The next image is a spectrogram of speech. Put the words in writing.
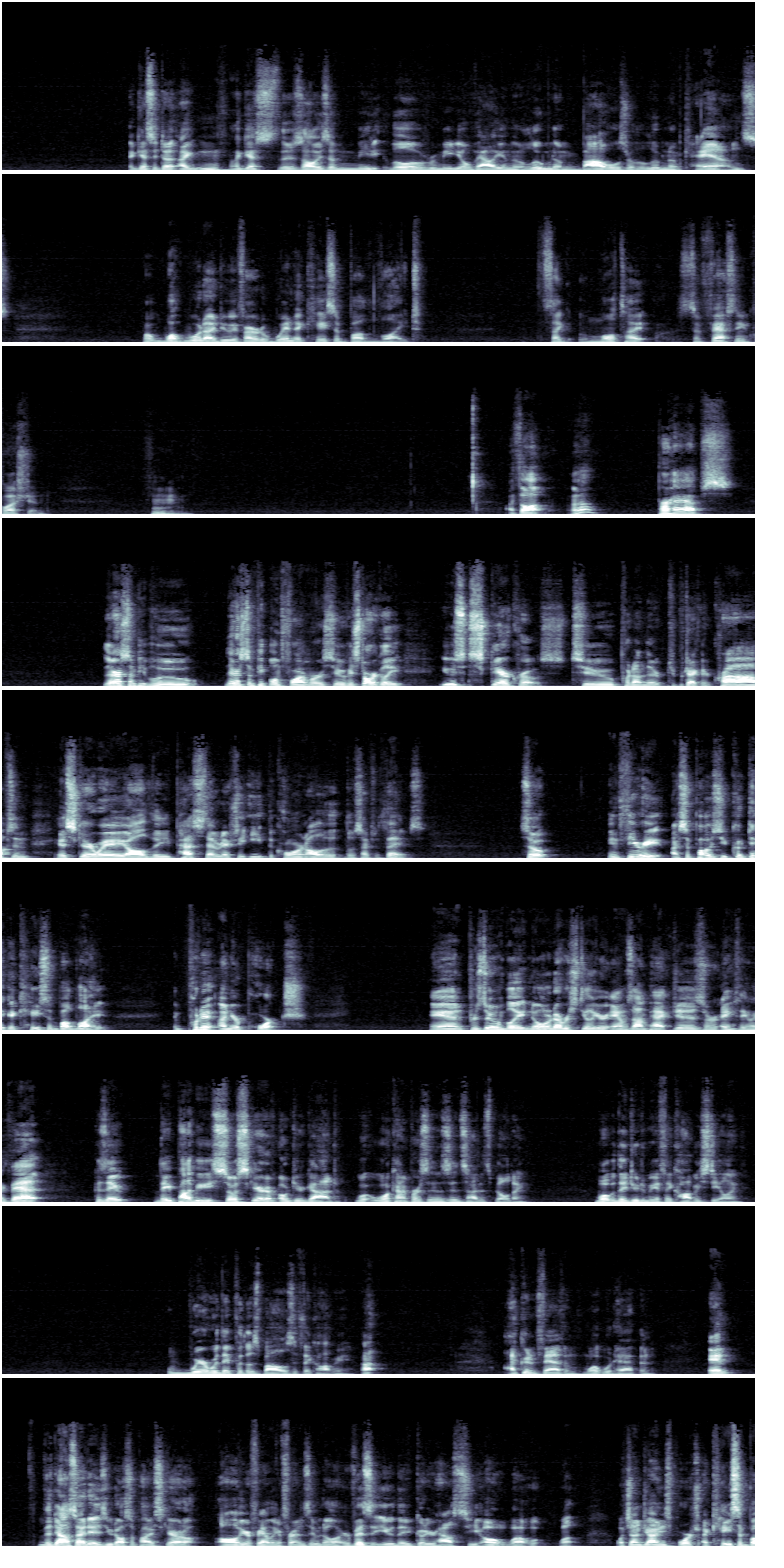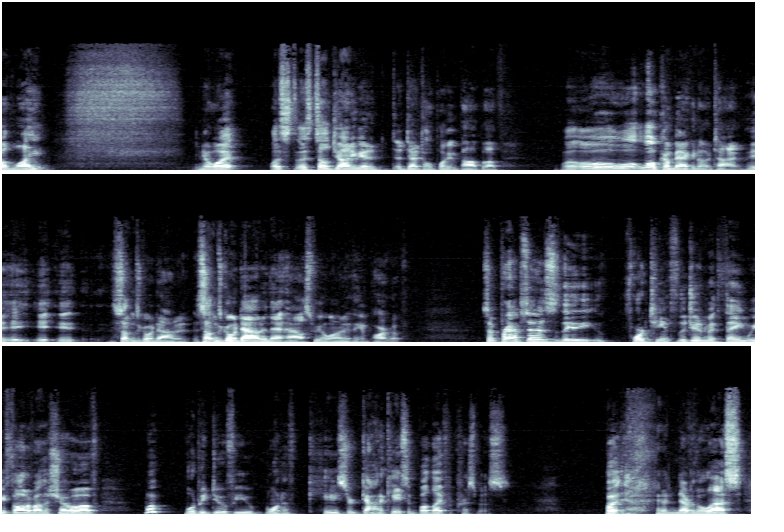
I guess it does. I, mm, I guess there's always a med- little remedial value in the aluminum bottles or the aluminum cans. But what would I do if I were to win a case of Bud Light? It's like multi. It's a fascinating question. Hmm. I thought, well, perhaps there are some people who there are some people and farmers who historically use scarecrows to put on their to protect their crops and know, scare away all the pests that would actually eat the corn, all of those types of things. So, in theory, I suppose you could take a case of Bud Light and put it on your porch. And presumably, no one would ever steal your Amazon packages or anything like that because they they'd probably be so scared of, oh dear God, what, what kind of person is inside this building? What would they do to me if they caught me stealing? Where would they put those bottles if they caught me? I, I couldn't fathom what would happen. And the downside is you'd also probably scare out all of your family and friends. They would no longer visit you. They'd go to your house to see, oh, well, well, what's on Johnny's porch? A case of Bud Light? You know what? Let's let's tell Johnny we had a, a dental appointment pop up. Well, we'll, we'll come back another time. It, it, it, something's going down. Something's going down in that house. We don't want anything a part of. So perhaps that is the 14th legitimate thing we thought of on the show of what would we do if you won a case or got a case of Bud Light for Christmas? But nevertheless,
